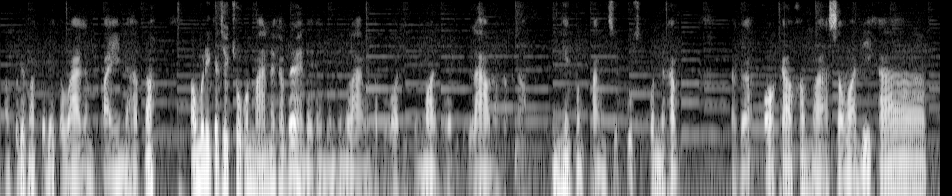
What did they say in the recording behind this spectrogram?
เอาผู้ได้มาก็ได้กว่ากันไปนะครับเนาะเอามื่อนี้ก็เช็คโชคกันมานะครับได้ได้ทั้งบนทั้งล่างนะครับเพราะว่าที่เป็นน้อยเพราะว่าที่เป็นเล่านะครับเอาเฮงปังๆสุขุสุขคนนะครับ แล้วก็ขอกล่าวคำว่าสวัสดีครับ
